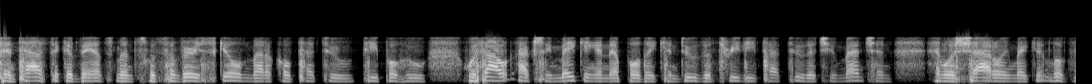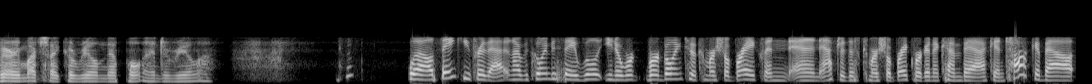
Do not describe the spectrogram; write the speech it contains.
fantastic advancements with some very skilled medical tattoo people who, without actually making a nipple, they can do the 3D tattoo that you mentioned, and with shadowing, make it look very much like a real nipple and a areola. Well, thank you for that. And I was going to say, well, you know, we're we're going to a commercial break, and and after this commercial break, we're going to come back and talk about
